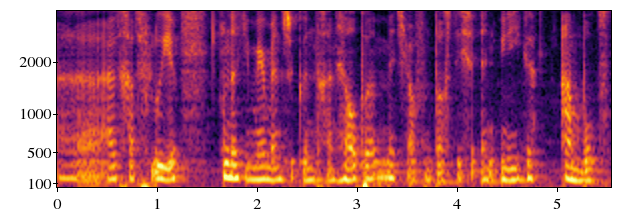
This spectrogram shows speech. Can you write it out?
uh, uit gaat vloeien. En dat je meer mensen kunt gaan helpen met jouw fantastische en unieke aanbod.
